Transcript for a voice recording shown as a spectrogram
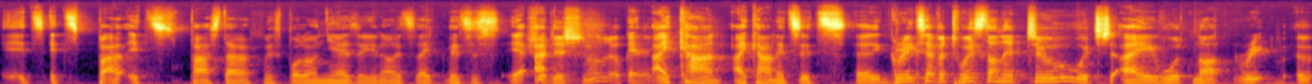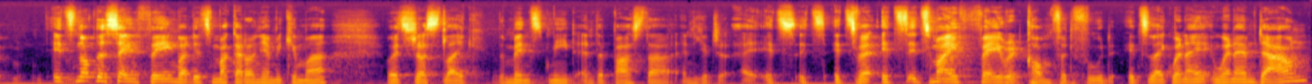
it's it's pa- it's pasta with bolognese. You know, it's like this is yeah, I- traditional. Okay. I can't. I can't. It's it's uh, Greeks have a twist on it too, which I would not. Re- uh, it's not the same thing, but it's makaronia me kima, where it's just like the minced meat and the pasta, and you. Just, it's it's it's it's it's my favorite comfort food. It's like when I when I'm down,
